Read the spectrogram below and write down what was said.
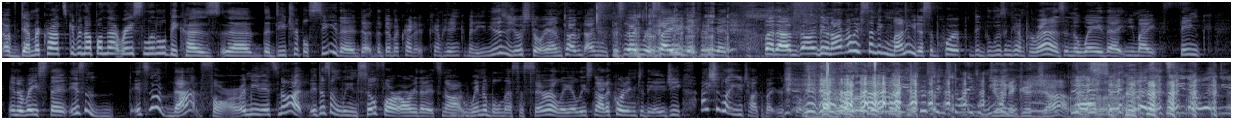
have Democrats given up on that race a little because uh, the DCCC, the, the Democratic Campaign Committee, this is your story. I'm, I'm, I'm, I'm reciting it for you guys. But um, they're they're not really sending money to support Gluesenkamp Perez in the way that you might think in a race that isn't it's not that far. I mean, it's not it doesn't lean so far R that it's not winnable necessarily, at least not according to the AG. I should let you talk about your story. it's a really interesting story to me. Doing a good job. It's, you know, and you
